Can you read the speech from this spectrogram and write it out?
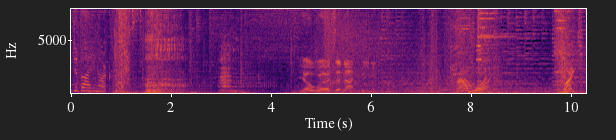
The divide in our class. Your words are not needed. Round one. Fight!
